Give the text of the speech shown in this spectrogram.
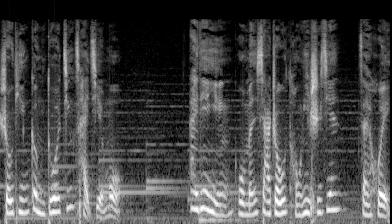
收听更多精彩节目。爱电影，我们下周同一时间再会。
